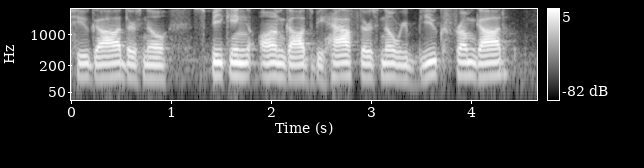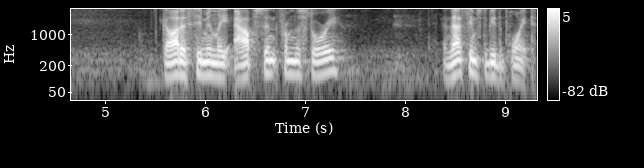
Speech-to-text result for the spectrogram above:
to God. There's no speaking on God's behalf. There's no rebuke from God. God is seemingly absent from the story. And that seems to be the point.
